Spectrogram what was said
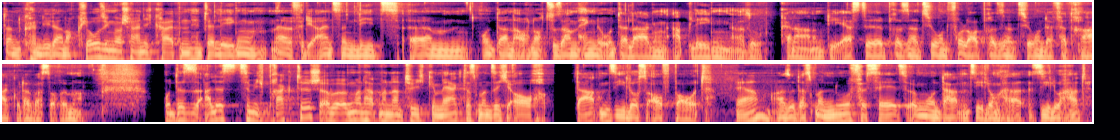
Dann können die da noch Closing-Wahrscheinlichkeiten hinterlegen äh, für die einzelnen Leads ähm, und dann auch noch zusammenhängende Unterlagen ablegen. Also keine Ahnung, die erste Präsentation, Follow-up-Präsentation, der Vertrag oder was auch immer. Und das ist alles ziemlich praktisch, aber irgendwann hat man natürlich gemerkt, dass man sich auch Datensilos aufbaut. Ja, also dass man nur für Sales irgendwo ein Datensilo hat.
